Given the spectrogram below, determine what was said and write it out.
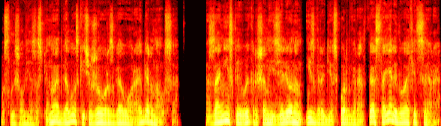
Услышал я за спиной отголоски чужого разговора, обернулся. За низкой, выкрашенной зеленым изгородью спортгородка стояли два офицера.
